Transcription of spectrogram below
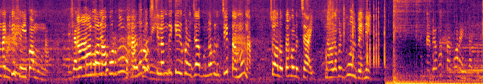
আমরা কিছুই না। ভালোবাসছিলাম দেখে ঘরে যাব না হলে যেতামও না। চলো তাহলে যাই না হলে আবার বলবে নে ব্যবস্থা করাই লাগবে।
